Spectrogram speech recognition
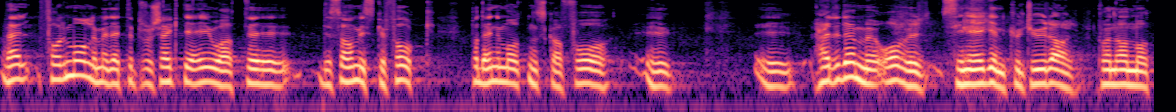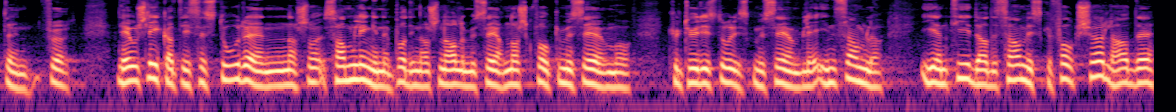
Vel, Formålet med dette prosjektet er jo at eh, det samiske folk på denne måten skal få eh, eh, herredømme over sin egen kulturarv på en annen måte enn før. Det er jo slik at Disse store samlingene på de nasjonale museene, Norsk Folkemuseum og Kulturhistorisk museum, ble innsamla i en tid da det samiske folk sjøl hadde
